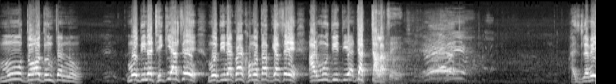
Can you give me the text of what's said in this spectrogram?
মু, দ দুন্তান্ন মদিনা ঠিকই আছে, মদিনা কয় ক্ষমতাত গেছে, আর মুদি দিয়ে দাঁত চালাছে। ফাইজলামি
